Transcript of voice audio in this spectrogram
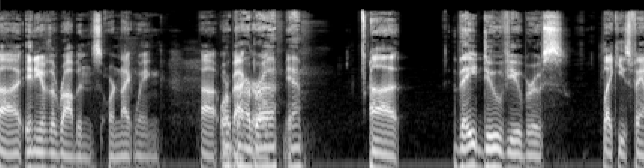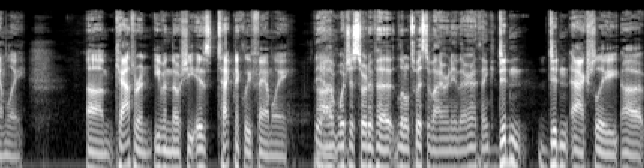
uh, any of the Robins or Nightwing uh, or, Batgirl, Barbara, yeah. uh, they do view Bruce like he's family. Um, Catherine, even though she is technically family, Yeah, uh, which is sort of a little twist of irony there, I think. didn't didn't actually uh,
